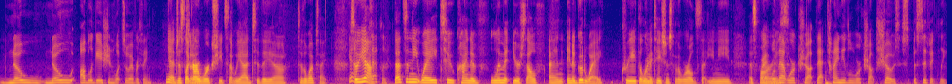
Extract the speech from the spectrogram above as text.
no no obligation whatsoever thing. Yeah, just like so, our worksheets that we add to the uh, to the website. Yeah, so yeah, exactly. that's a neat way to kind of limit yourself and in a good way create the limitations right. for the worlds that you need as far right. well, as that workshop, that tiny little workshop shows specifically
